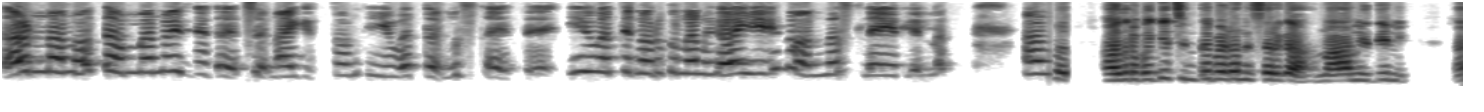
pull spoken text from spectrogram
ಅಣ್ಣನೋ ತಮ್ಮನೋ ಇದ್ದಿದ್ರೆ ಚೆನ್ನಾಗಿತ್ತು ಅಂತ ಇವತ್ತು ಅನ್ನಿಸ್ತಾ ಐತೆ ಇವತ್ತಿನವರೆಗೂ ನನಗ ಏನು ಅನ್ನಿಸ್ಲೇ ಇರ್ಲಿಲ್ಲ. ಅದ್ರ ಬಗ್ಗೆ ಚಿಂತೆ ಬೇಡ ನಿಸರ್ಗ. ನಾನು ಇದೀನಿ. ಆ?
